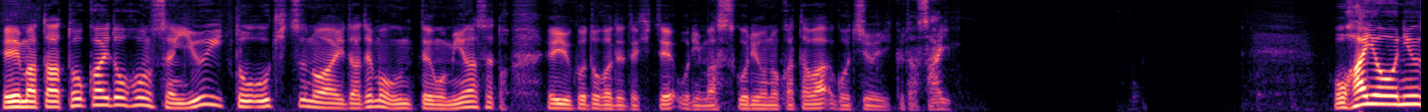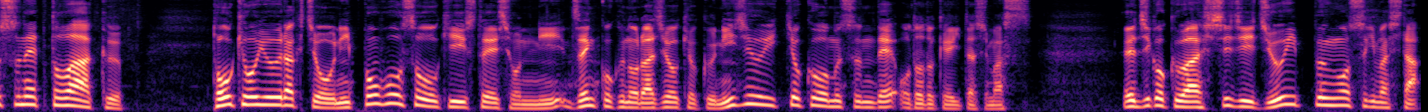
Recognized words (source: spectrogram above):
えー、また東海道本線由比と興津の間でも運転を見合わせということが出てきております。ご利用の方はご注意ください。おはようニュースネットワーク。東京有楽町日本放送をキーステーションに全国のラジオ局21局を結んでお届けいたします。時刻は7時11分を過ぎました。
